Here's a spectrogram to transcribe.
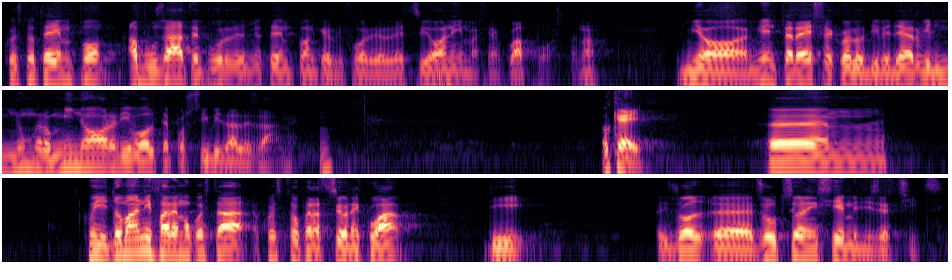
questo tempo, abusate pure del mio tempo anche al di fuori delle lezioni, ma siamo qua apposta. No? Il, mio, il, mio, interesse è quello di vedervi il numero minore di volte possibile all'esame. Ok, um, quindi domani faremo questa, questa operazione qua di eh, risoluzione insieme di esercizi.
